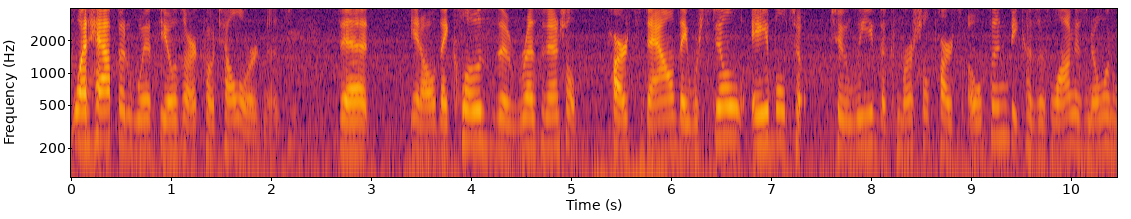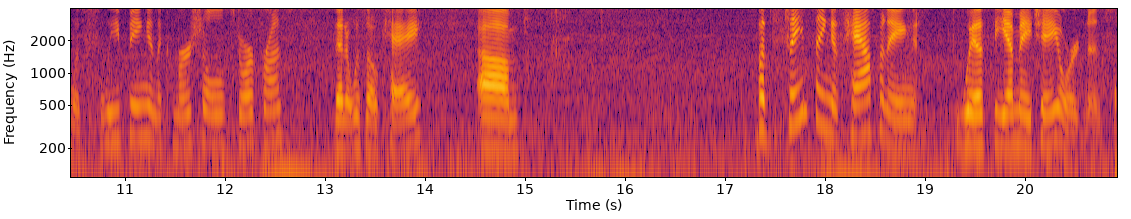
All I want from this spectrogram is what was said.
what happened with the Ozark Hotel ordinance. That you know they closed the residential parts down. They were still able to to leave the commercial parts open because as long as no one was sleeping in the commercial storefronts, then it was okay. Um, but the same thing is happening with the MHA ordinance,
